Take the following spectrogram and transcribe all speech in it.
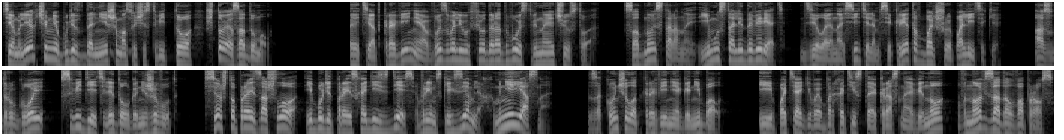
тем легче мне будет в дальнейшем осуществить то, что я задумал. Эти откровения вызвали у Федора двойственное чувство. С одной стороны, ему стали доверять, делая носителем секретов большой политики. А с другой, свидетели долго не живут. Все, что произошло и будет происходить здесь, в римских землях, мне ясно. Закончил откровение Ганнибал и, потягивая бархатистое красное вино, вновь задал вопрос.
